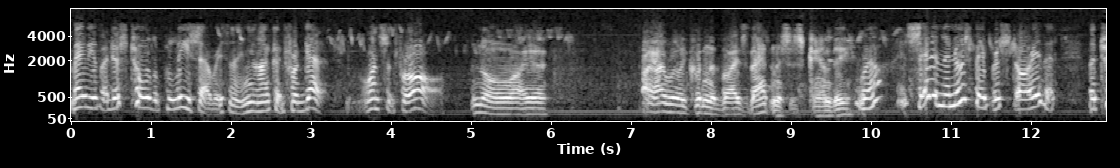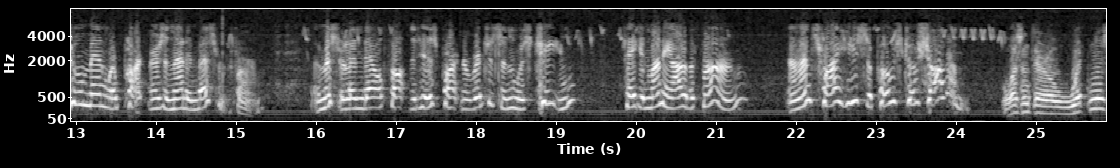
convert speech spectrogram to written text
Maybe if I just told the police everything, I could forget it once and for all. No, I, uh, I, I really couldn't advise that, Mrs. Canby. Well, it said in the newspaper story that the two men were partners in that investment firm. And Mr. Lindell thought that his partner Richardson was cheating, taking money out of the firm, and that's why he's supposed to have shot him. Wasn't there a witness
